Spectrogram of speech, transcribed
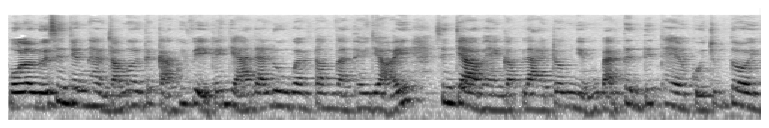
Một lần nữa xin chân thành cảm ơn tất cả quý vị khán giả đã luôn quan tâm và theo dõi. Xin chào và hẹn gặp lại trong những bản tin tiếp theo của chúng tôi.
